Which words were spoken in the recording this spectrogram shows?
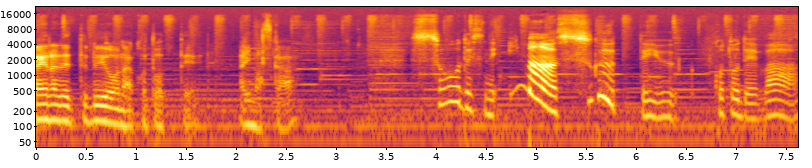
えられてるようなことってありますか？そうですね。今すぐっていうことでは、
